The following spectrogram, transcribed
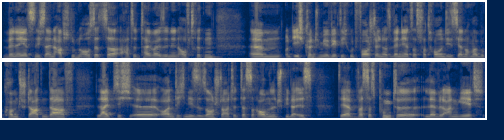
wenn er jetzt nicht seine absoluten Aussetzer hatte, teilweise in den Auftritten. Ähm, und ich könnte mir wirklich gut vorstellen, dass wenn er jetzt das Vertrauen dieses Jahr nochmal bekommt, starten darf, Leipzig äh, ordentlich in die Saison startet, dass Raum ein Spieler ist, der, was das Punktelevel angeht,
